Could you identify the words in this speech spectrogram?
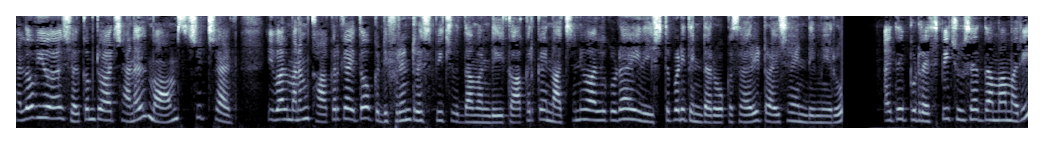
Hello viewers welcome to our channel moms chit chat ఇవాళ మనం కాకరకాయతో ఒక డిఫరెంట్ రెసిపీ చూద్దామండి. కాకరకాయ నచ్చని వాళ్ళు కూడా ఇది ఇష్టపడి తింటారు. ఒకసారి ట్రై చేయండి మీరు. అయితే ఇప్పుడు రెసిపీ చూసేద్దామా మరి?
